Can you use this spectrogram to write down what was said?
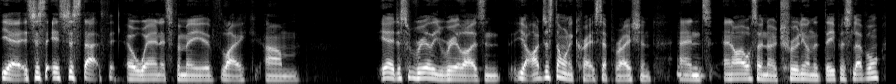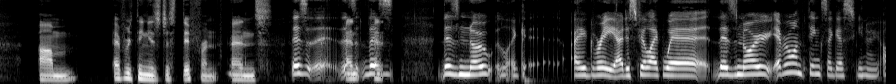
yeah, it's just it's just that awareness for me of like, um, yeah, just really realizing. Yeah, I just don't want to create separation, and and I also know truly on the deepest level, um, everything is just different, and There's uh, there's And- there's, there's no like I agree. I just feel like where there's no everyone thinks I guess, you know, oh,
